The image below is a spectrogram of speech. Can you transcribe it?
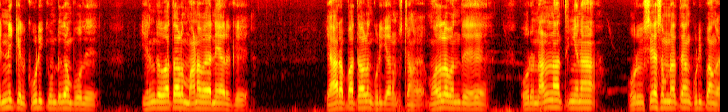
எண்ணிக்கையில் கூடிக்கொண்டு தான் போகுது. எங்கே பார்த்தாலும் மனவேதனையாக இருக்குது யாரை பார்த்தாலும் குடிக்க ஆரம்பிச்சிட்டாங்க. முதல்ல வந்து ஒரு நல்ல நாத்திங்கன்னா ஒரு விசேஷம்னா தான் குடிப்பாங்க.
